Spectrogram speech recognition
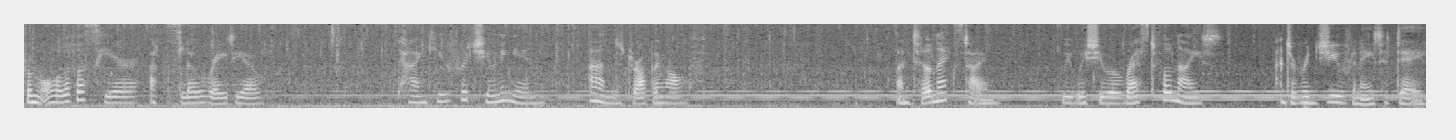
From all of us here at Slow Radio, thank you for tuning in and dropping off. Until next time, we wish you a restful night and a rejuvenated day.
